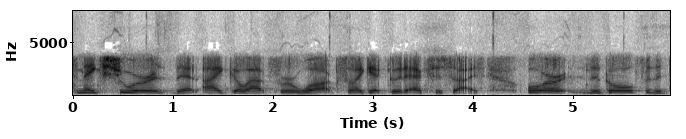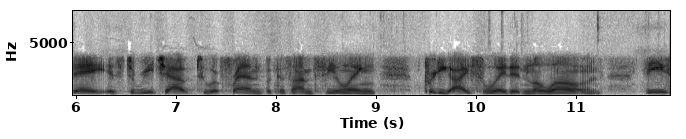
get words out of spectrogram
to make sure that I go out for a walk so I get good exercise, or the goal for the day is to reach out to a friend because I'm feeling pretty isolated and alone, these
